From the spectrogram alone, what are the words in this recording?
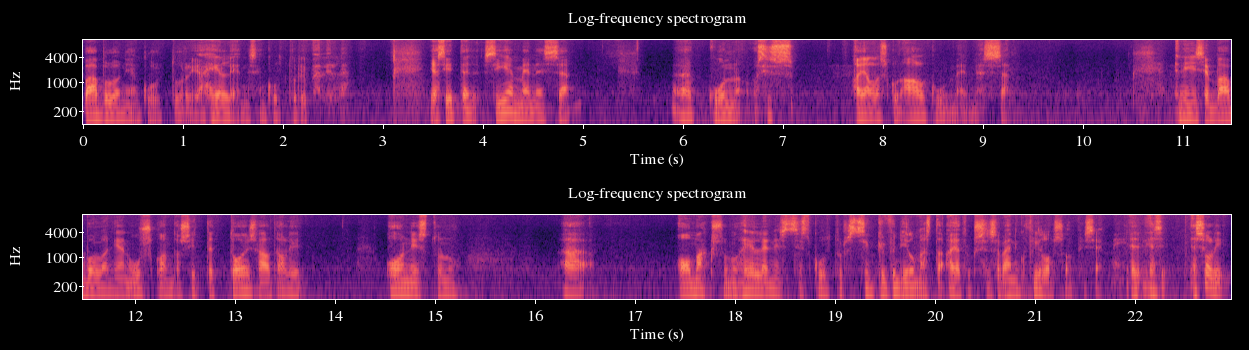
Babylonian kulttuuri ja helleenisen kulttuurin välillä. Ja sitten siihen mennessä, kun siis ajanlaskun alkuun mennessä, niin se Babylonian uskonto sitten toisaalta oli onnistunut ää, omaksunut hellenistisesta kulttuurista sen kyvyn ilmaista ajatuksensa vähän niin kuin filosofisemmin. Ja, ja, se, ja se oli,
